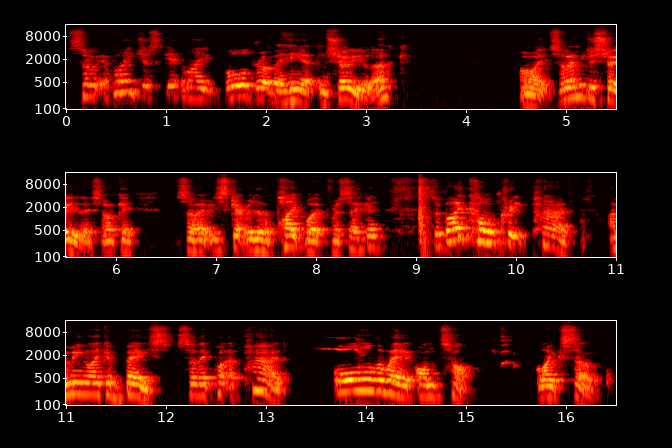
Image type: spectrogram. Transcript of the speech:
So if I just get my board rubber here and show you, look. All right. So let me just show you this. Okay. So let me just get rid of the pipe work for a second. So by concrete pad, I mean like a base. So they put a pad all the way on top, like so.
